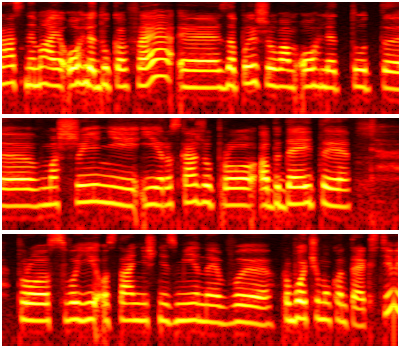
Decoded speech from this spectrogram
раз немає огляду кафе, е, запишу вам огляд тут е, в машині і розкажу про апдейти, про свої останнішні зміни в робочому контексті.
